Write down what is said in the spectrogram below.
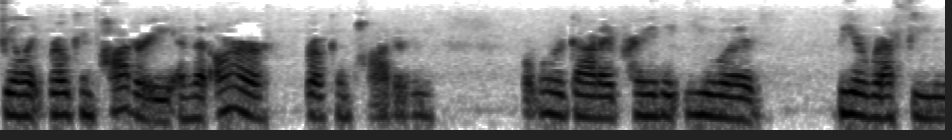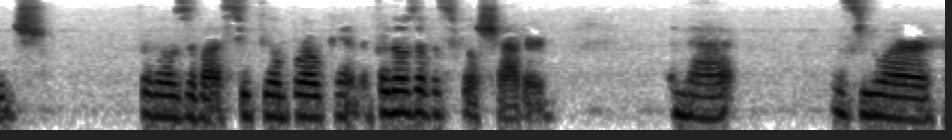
feel like broken pottery and that are broken pottery. But Lord God, I pray that you would be a refuge for those of us who feel broken and for those of us who feel shattered. And that as you are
